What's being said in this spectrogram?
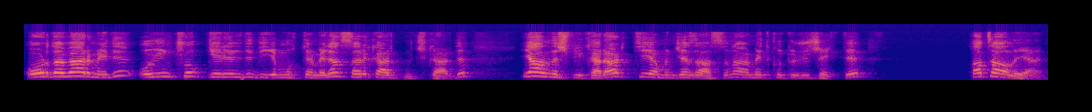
Orada vermedi. Oyun çok gerildi diye muhtemelen sarı kartını çıkardı. Yanlış bir karar. Tiam'ın cezasını Ahmet Kutucu çekti. Hatalı yani.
